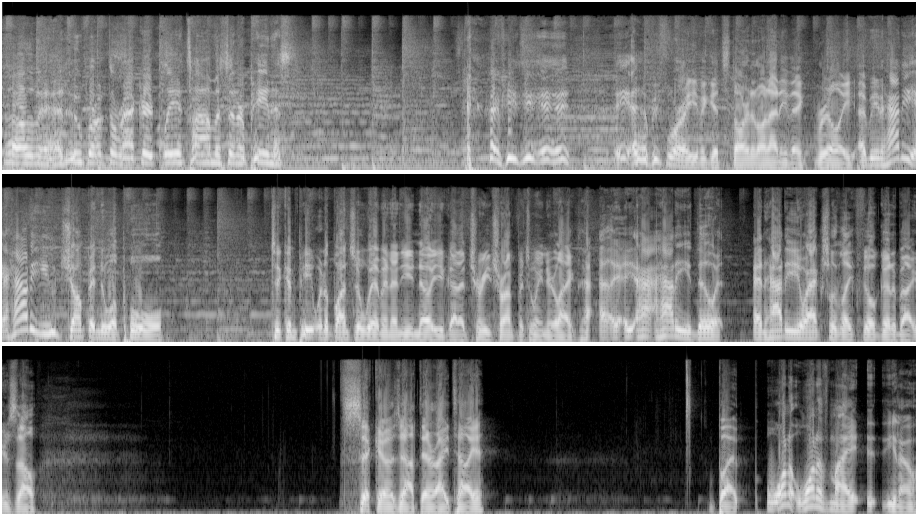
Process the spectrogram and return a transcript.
Oh man, who broke the record? Leah Thomas and her penis. I mean, before I even get started on anything, really, I mean, how do you how do you jump into a pool to compete with a bunch of women and you know you got a tree trunk between your legs? How, uh, how, how do you do it? And how do you actually like feel good about yourself? Sickos out there, I tell you. But one one of my, you know,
